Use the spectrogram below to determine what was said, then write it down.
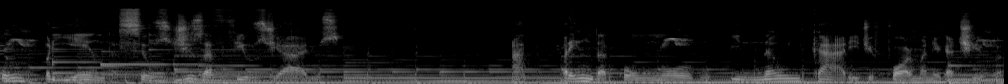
compreenda seus desafios diários. Aprenda com o novo e não encare de forma negativa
